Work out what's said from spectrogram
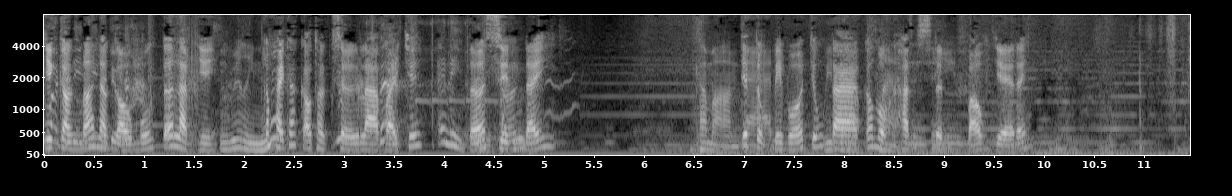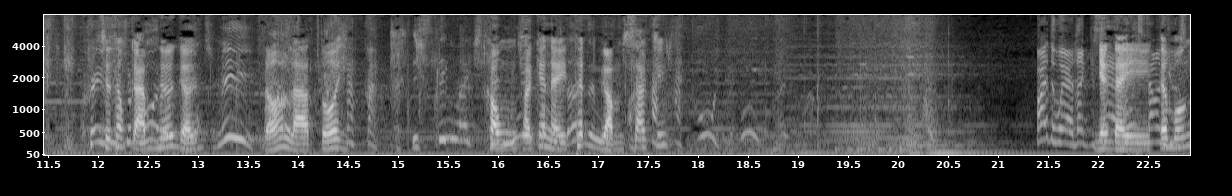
Chỉ cần nói là cậu muốn tớ làm gì. Có phải các cậu thật sự là vậy chứ? Tớ xin đấy. Come on, Tiếp tục đi bố, chúng ta có một hành tinh bảo vệ đấy. Sự thông cảm ngớ ngẩn, đó là tôi. Không phải cái này thích gặm sao chứ? Nhân đây you muốn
